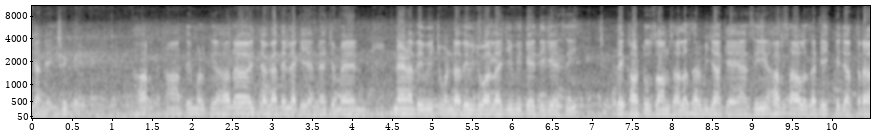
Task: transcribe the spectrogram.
ਜਾਂਦੇ ਜੀ। ਠੀਕ ਹੈ ਹਰ ਥਾਂ ਤੇ ਮਿਲ ਕੇ ਹਰ ਜਗ੍ਹਾ ਤੇ ਲੈ ਕੇ ਜਾਂਦੇ ਹਾਂ। ਜਿਵੇਂ ਨੈਣਾ ਦੇਵੀ, ਚਵੰਡਾ ਦੇਵੀ, ਜਵਾਲਾ ਜੀ ਵੀ ਗਏ ਸੀਗੇ ਅਸੀਂ ਤੇ ਖਾਟੂ ਸ਼ਾਮ ਸਾਲਾ ਸਰ ਵੀ ਜਾ ਕੇ ਆਏ ਹਾਂ ਅਸੀਂ। ਹਰ ਸਾਲ ਸਾਡੀ ਇੱਕ ਯਾਤਰਾ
